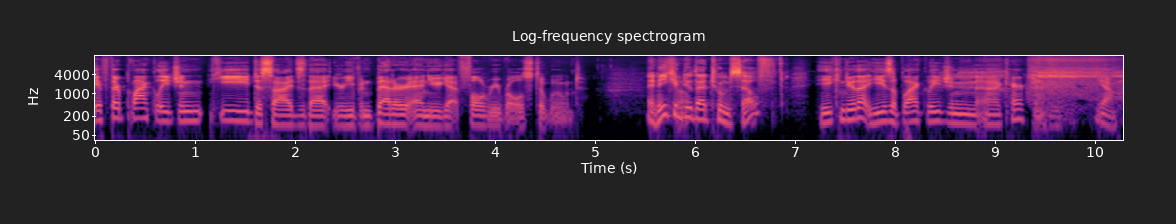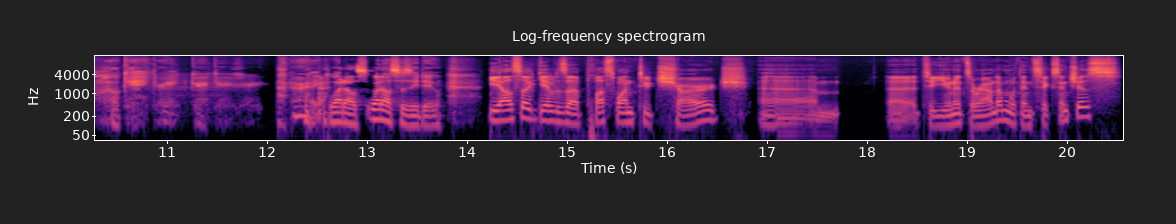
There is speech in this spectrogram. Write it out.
if they're Black Legion, he decides that you're even better, and you get full rerolls to wound. And he can So- do that to himself. He can do that. He's a Black Legion uh, character. Yeah. Okay, great, great, great, great. All right. what else? What else does he do? He also gives a plus one to charge um, uh, to units around him within six inches.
